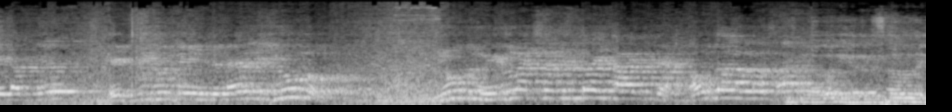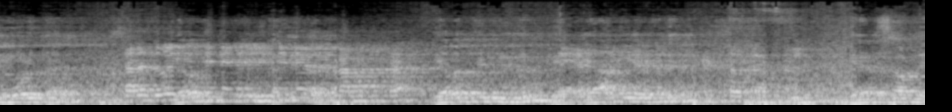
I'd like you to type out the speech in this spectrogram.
A W executive engineer ಇವರು. ಇವ್ರ ನಿರ್ಲಕ್ಷ್ಯದಿಂದ ಇದಾಗಿದೆ. ಹೌದಾ ಅಲ್ಲ ಸರ್? ಎರಡ್ ಸಾವಿರದ ಏಳದ ಸರ್? ಅದು ಇಂಜಿನಿಯರ್ ಇಂಜಿನಿಯರ್ ಕ್ರಮಾಂಕ ಯಾವತ್ತಿನ ಎರಡ್ ಸಾವಿರದ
